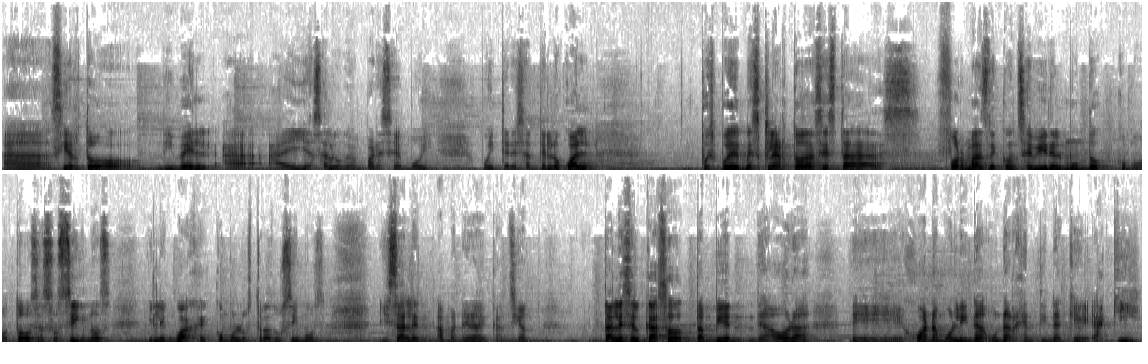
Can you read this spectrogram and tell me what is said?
a cierto nivel a, ellas, algo que me parece muy, muy interesante, lo cual pues puede mezclar todas estas formas de concebir el mundo, como todos esos signos y lenguaje, cómo los traducimos y salen a manera de canción. Tal es el caso también de ahora de Juana Molina, una argentina que aquí,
